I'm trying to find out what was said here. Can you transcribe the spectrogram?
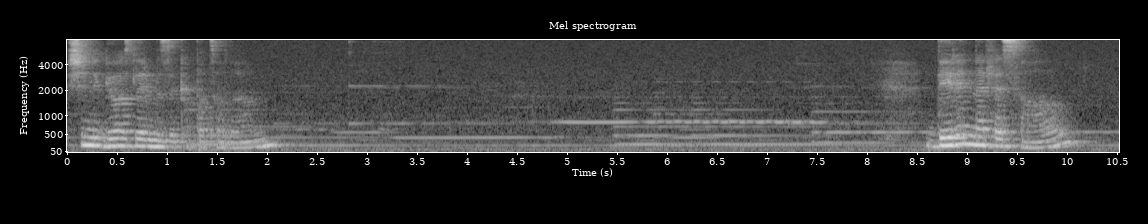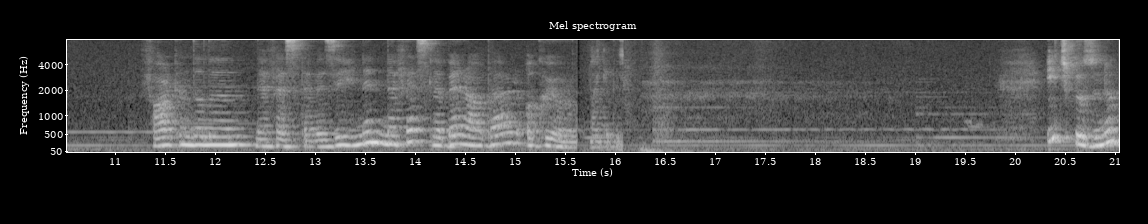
şimdi gözlerimizi kapatalım. Derin nefes al. Farkındalığın nefeste ve zihnin nefesle beraber akıyor. İç gözünü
